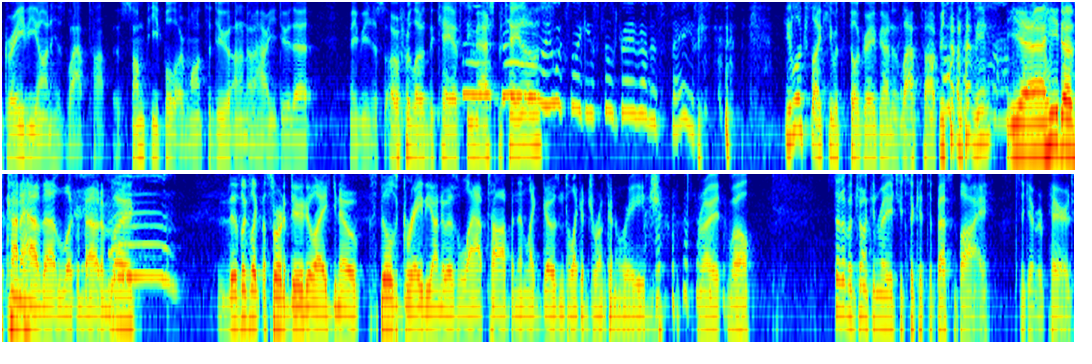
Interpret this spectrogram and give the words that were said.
gravy on his laptop. As some people are want to do. I don't know how you do that. Maybe you just overload the KFC oh mashed Oh, no, potatoes. he looks like he spilled gravy on his face. He looks like he would spill gravy on his laptop. You know what I mean? Yeah, he does kind of have that look about him. Like, This looks like the sort of dude who like you know spills gravy onto his laptop and then like goes into like a drunken rage. right. Well, instead of a drunken rage, he took it to Best Buy to get repaired.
